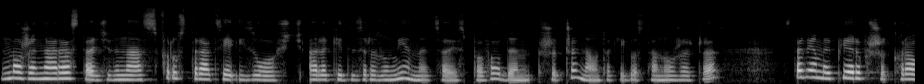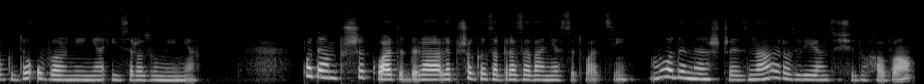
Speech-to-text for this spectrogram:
może narastać w nas frustracja i złość, ale kiedy zrozumiemy, co jest powodem, przyczyną takiego stanu rzeczy, stawiamy pierwszy krok do uwolnienia i zrozumienia. Podam przykład dla lepszego zobrazowania sytuacji. Młody mężczyzna, rozwijający się duchowo,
